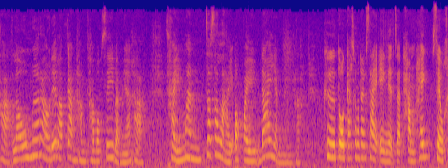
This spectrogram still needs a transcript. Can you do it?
ค่ะ แล้วเมื่อเราได้รับการทำคาร์บอกซี่แบบนี้ค่ะ ไขมันจะสลายออกไปได้อย่างไรคะ คือตัวก๊าซคาร์บอนไดออกไซด์เองเนี่ยจะทำให้เซลล์ไข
